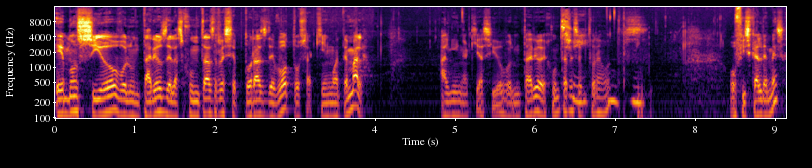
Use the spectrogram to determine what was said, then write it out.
hemos sido voluntarios de las juntas receptoras de votos aquí en Guatemala. ¿Alguien aquí ha sido voluntario de junta receptora de votos? ¿O fiscal de mesa?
